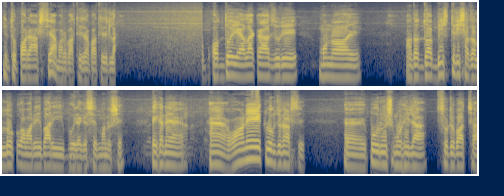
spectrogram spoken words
কিন্তু পরে আসছে আমার বাতিজা বাতিজা এই এলাকা জুড়ে মনে হয় অন্তত বিশ ত্রিশ হাজার লোক আমার এই বাড়ি বইরা গেছে মানুষে। এখানে হ্যাঁ অনেক লোকজন আসছে। পুরুষ মহিলা ছোট বাচ্চা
